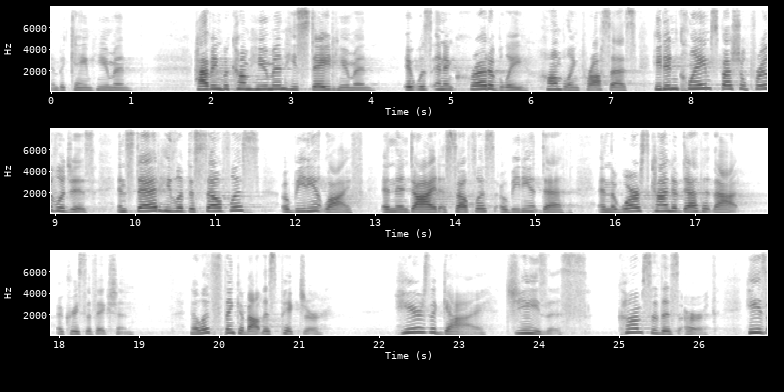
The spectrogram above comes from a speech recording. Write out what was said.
and became human. Having become human, he stayed human. It was an incredibly humbling process. He didn't claim special privileges. Instead, he lived a selfless, obedient life and then died a selfless, obedient death and the worst kind of death at that, a crucifixion. Now let's think about this picture. Here's a guy, Jesus, comes to this earth. He's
